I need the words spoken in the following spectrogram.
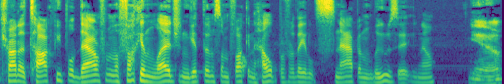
try to talk people down from the fucking ledge and get them some fucking help before they snap and lose it, you know? Yeah.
